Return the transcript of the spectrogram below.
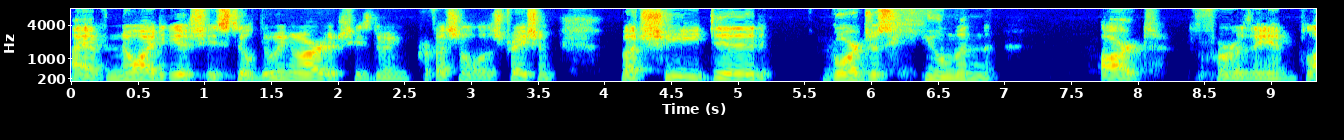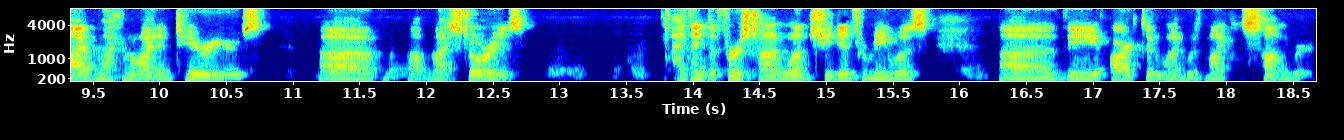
I have no idea if she's still doing art, if she's doing professional illustration, but she did gorgeous human art for the black, and white interiors uh, of my stories. I think the first time one she did for me was uh, the art that went with Mikal's Songbird.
